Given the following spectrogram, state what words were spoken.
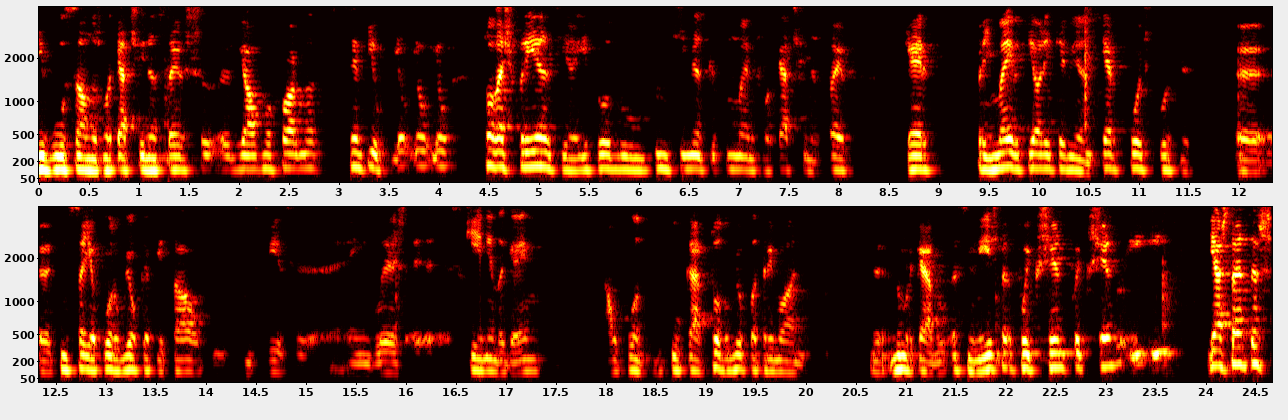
de, evolução nos mercados financeiros de alguma forma se sentiu. Eu, eu, eu toda a experiência e todo o conhecimento que acumulei nos mercados financeiros, quer primeiro teoricamente, quer depois porque uh, comecei a pôr o meu capital, como se diz em inglês, skin in the game, ao ponto de colocar todo o meu património no mercado acionista, foi crescendo, foi crescendo e, e, e às tantas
